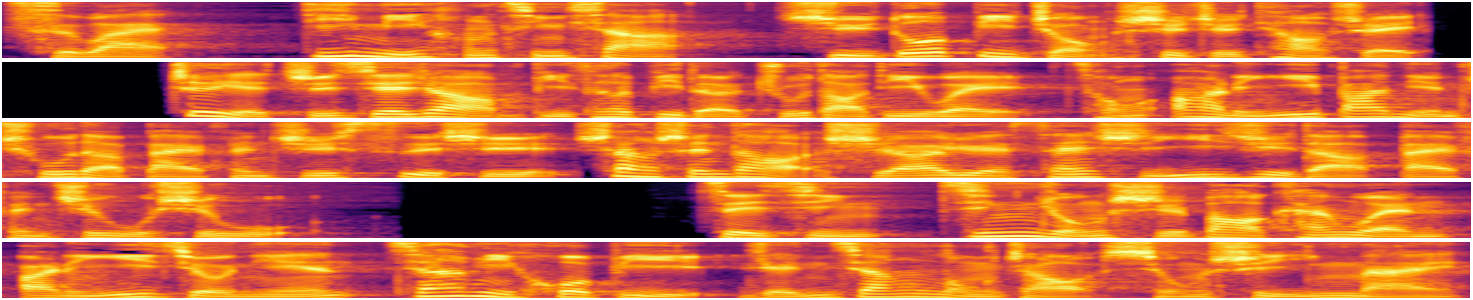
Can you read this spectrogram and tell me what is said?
此外，低迷行情下，许多币种市值跳水。这也直接让比特币的主导地位从二零一八年初的百分之四十上升到十二月三十一日的百分之五十五。最近，《金融时报》刊文，二零一九年加密货币仍将笼罩熊市阴霾。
